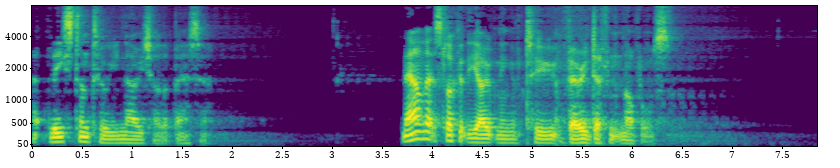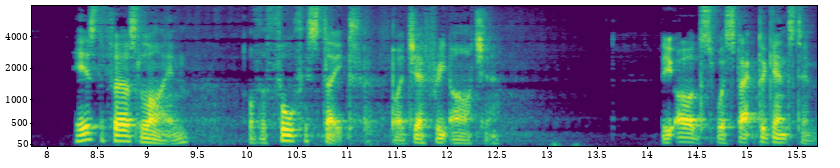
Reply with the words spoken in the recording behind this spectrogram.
at least until you know each other better. Now let's look at the opening of two very different novels. Here's the first line of The Fourth Estate by Jeffrey Archer. The odds were stacked against him,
